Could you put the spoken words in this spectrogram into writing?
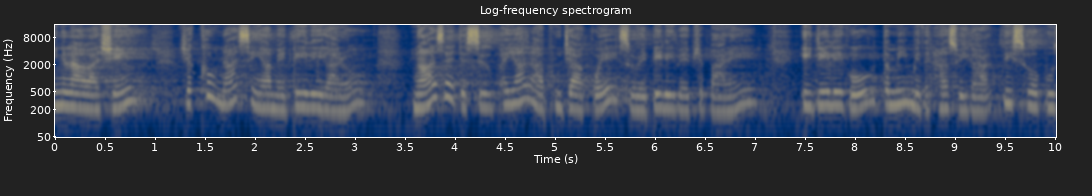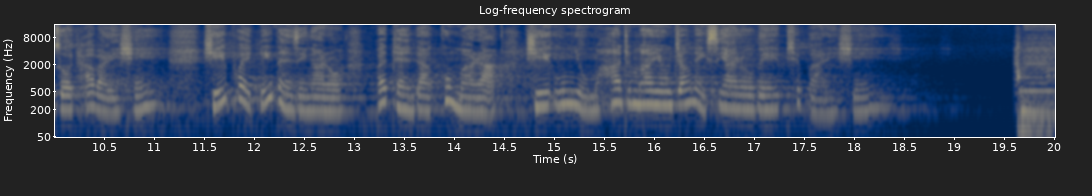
င်္ဂလာပါရှင်ယခုနားဆင်ရမယ့်တေးလေးကတော့90တစုဖျားလာဖူးကြကွယ်ဆိုတဲ့တေးလေးပဲဖြစ်ပါတယ်ဤတေးလေးကိုသမီးမေတ္ထားဆွေကတီးဆိုပူဇော်ထားပါတယ်ရှင်ရေးဖွဲ့တေးတန်စင်ကတော့ဗတ်တန္တကုမာရရေဦးမျိုးမဟာဓမ္မယုံကျောင်းနိုင်ဆရာတော်ပဲဖြစ်ပါတယ်ရှင်ဗု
